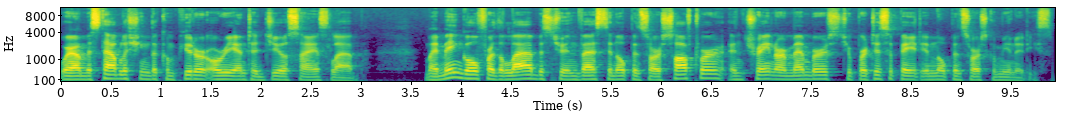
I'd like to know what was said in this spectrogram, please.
where I'm establishing the computer-oriented geoscience lab. My main goal for the lab is to invest in open source software and train our members to participate in open source communities.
